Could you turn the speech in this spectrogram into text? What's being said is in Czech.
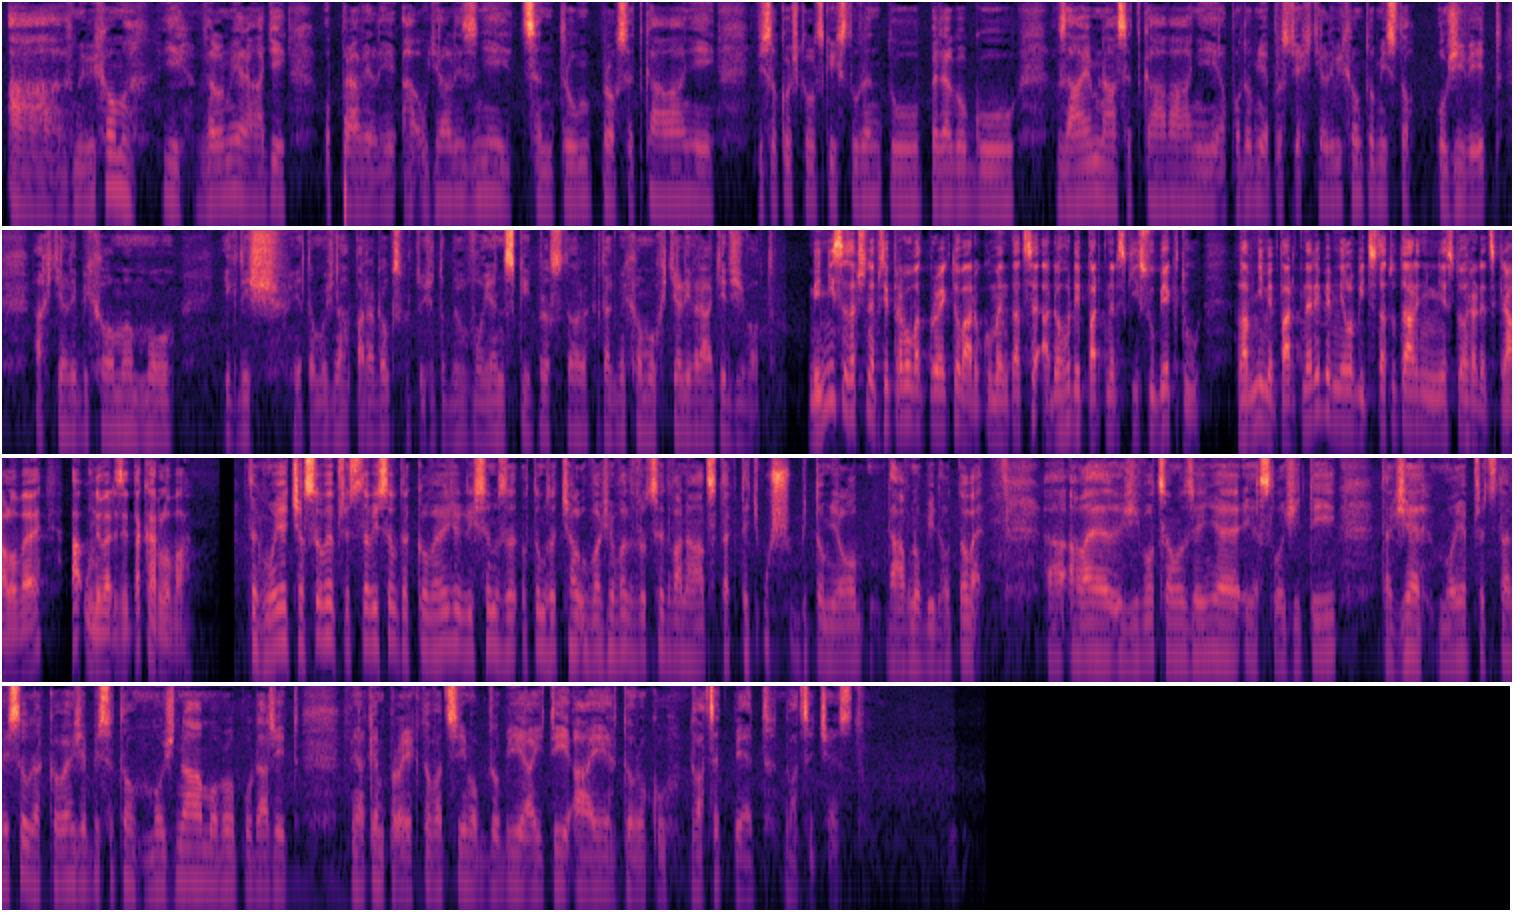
A my bychom ji velmi rádi opravili a udělali z ní centrum pro setkávání vysokoškolských studentů, pedagogů, vzájemná setkávání a podobně. Prostě chtěli bychom to místo oživit a chtěli bychom mu i když je to možná paradox, protože to byl vojenský prostor, tak bychom mu chtěli vrátit život. Nyní se začne připravovat projektová dokumentace a dohody partnerských subjektů. Hlavními partnery by mělo být statutární město Hradec Králové a Univerzita Karlova. Tak moje časové představy jsou takové, že když jsem o tom začal uvažovat v roce 12, tak teď už by to mělo dávno být hotové. Ale život samozřejmě je složitý, takže moje představy jsou takové, že by se to možná mohlo podařit v nějakém projektovacím období ITI do roku 25-26.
